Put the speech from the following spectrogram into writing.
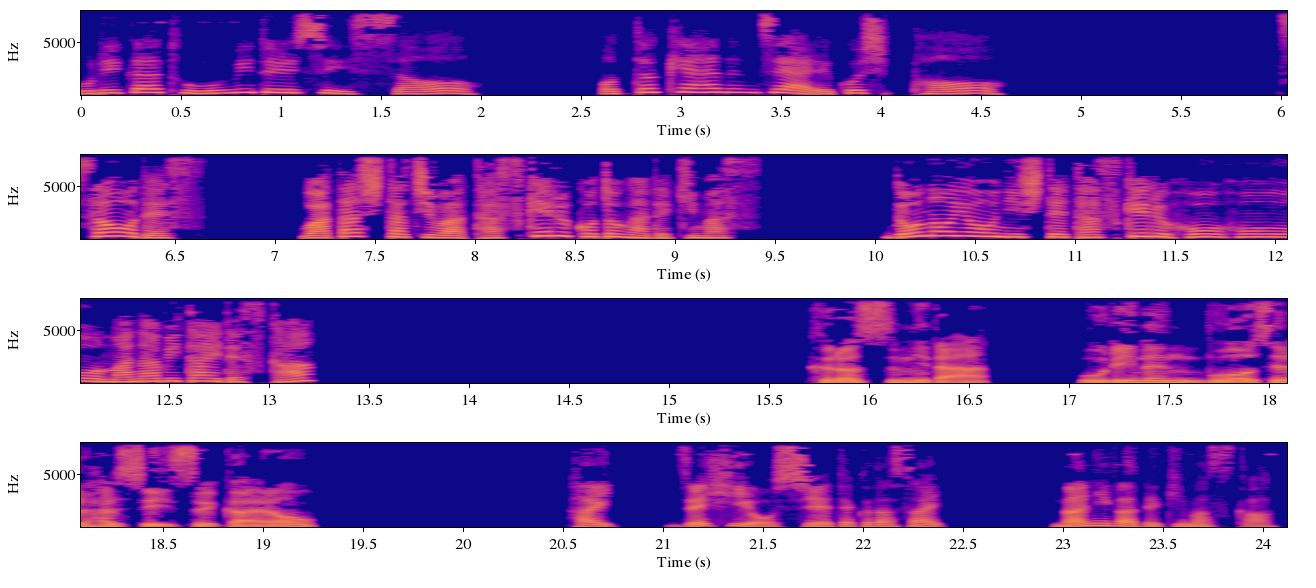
우리가 도움이 될 수 있어. 어떻게 하는지 알고 싶어. そうです。私たちは助けることができます。どのようにして助ける方法を学びたいですか 그렇습니다. 우리는 무엇을 할 수 있을까요? はい、ぜひ教えてください。何ができますか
